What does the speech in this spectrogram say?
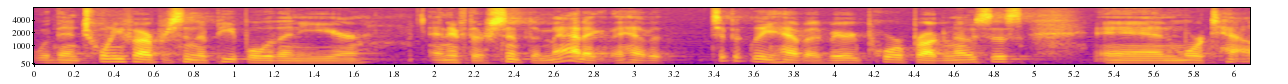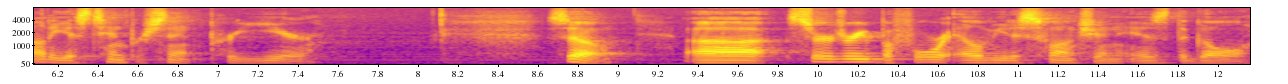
within 25% of people within a year. And if they're symptomatic, they have a, typically have a very poor prognosis, and mortality is 10% per year. So, uh, surgery before LV dysfunction is the goal.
